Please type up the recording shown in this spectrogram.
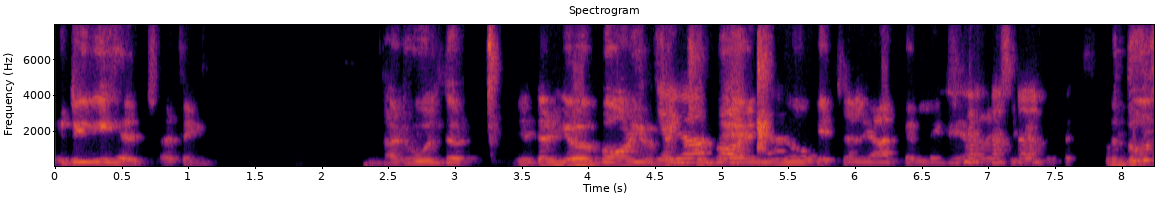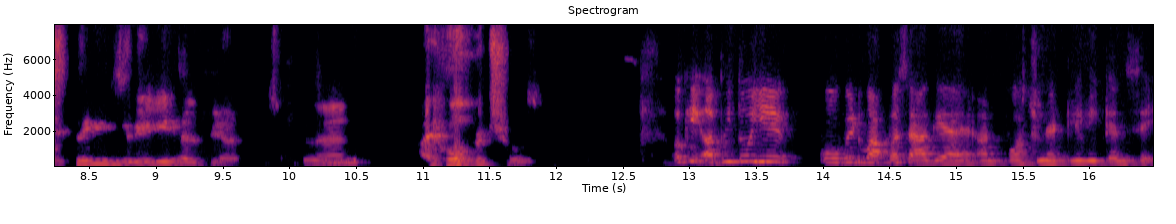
really helps I think that whole the that you're born your yeah, friendship born, there and you know कि चल यार कर लेंगे यार ऐसे कर लेते so those things really help यार and I hope it shows. Okay अभी तो ये कोविड वापस आ गया है अनफॉर्चुनेटली वी कैन से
